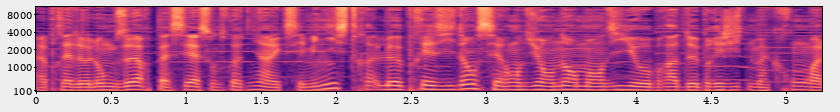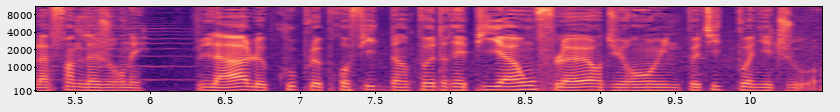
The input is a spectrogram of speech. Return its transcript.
Après de longues heures passées à s'entretenir avec ses ministres, le président s'est rendu en Normandie au bras de Brigitte Macron à la fin de la journée. Là, le couple profite d'un peu de répit à Honfleur durant une petite poignée de jours.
